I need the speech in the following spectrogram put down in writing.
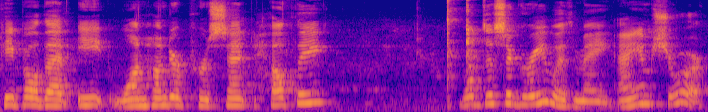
people that eat 100% healthy will disagree with me, I am sure.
